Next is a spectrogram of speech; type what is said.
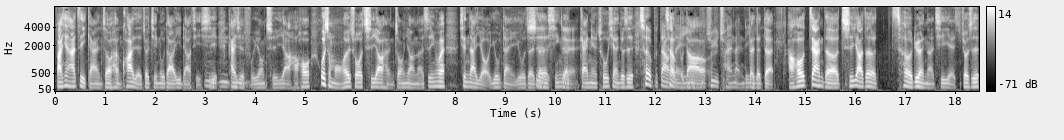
发现他自己感染之后，很快的就进入到医疗体系，嗯嗯开始嗯服用吃药。然后为什么我会说吃药很重要呢？是因为现在有 U 等于 U 的这个新的概念出现，就是测不到，测不到不具传染力。对对对，然后这样的吃药这个策略呢，其实也就是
